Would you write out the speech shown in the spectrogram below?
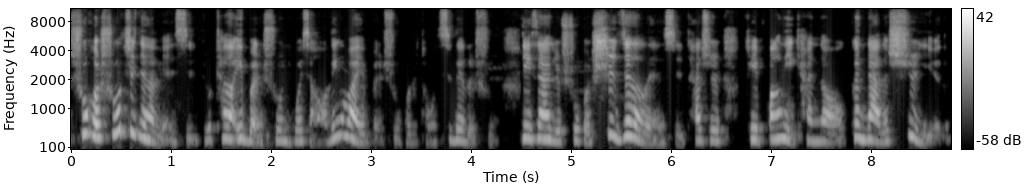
书和书之间的联系，就看到一本书你会想到另外一本书或者同系列的书。第三就书和世界的联系，它是可以帮你看到更大的视野的。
